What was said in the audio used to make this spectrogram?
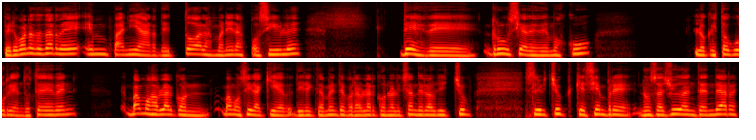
pero van a tratar de empañar de todas las maneras posibles desde Rusia, desde Moscú, lo que está ocurriendo. Ustedes ven, vamos a hablar con, vamos a ir a Kiev directamente para hablar con Alexander Slivchuk, que siempre nos ayuda a entender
